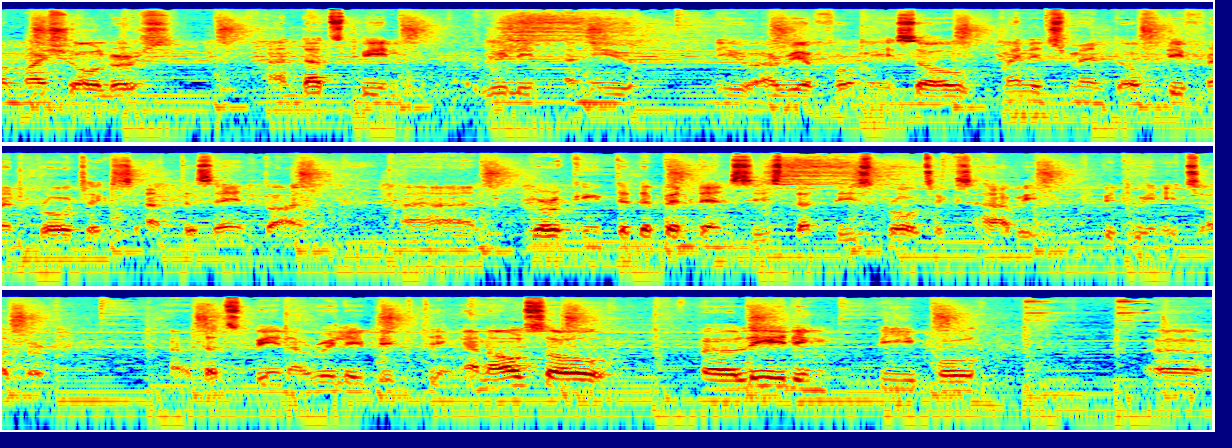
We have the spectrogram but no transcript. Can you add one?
on my shoulders. And that's been really a new new area for me. So management of different projects at the same time and working the dependencies that these projects have in between each other. Uh, that's been a really big thing. And also uh, leading people uh,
